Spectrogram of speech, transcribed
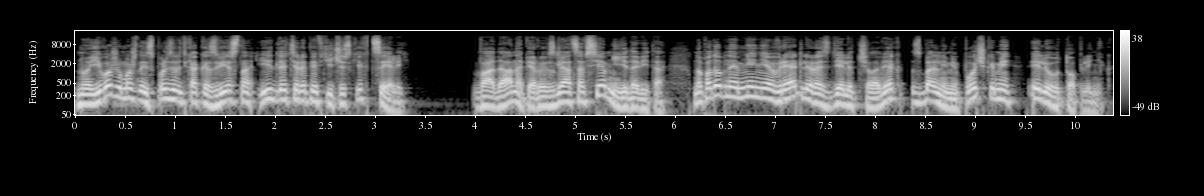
но его же можно использовать, как известно, и для терапевтических целей. Вода, на первый взгляд, совсем не ядовита, но подобное мнение вряд ли разделит человек с больными почками или утопленник.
